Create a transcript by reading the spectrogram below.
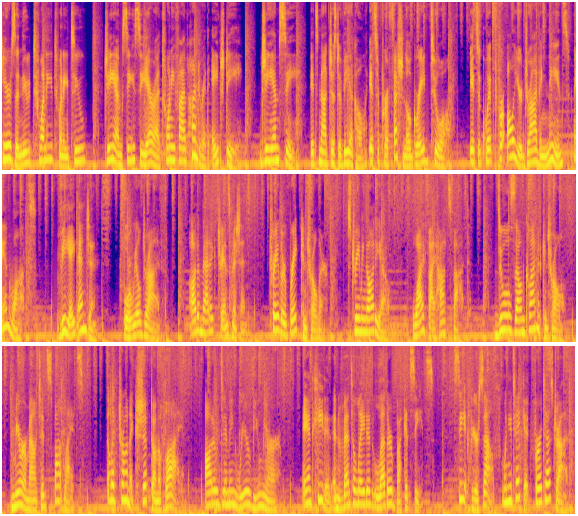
Here's a new 2022 GMC Sierra 2500 HD. GMC, it's not just a vehicle, it's a professional grade tool. It's equipped for all your driving needs and wants. V8 engine, four wheel drive, automatic transmission, trailer brake controller, streaming audio, Wi Fi hotspot, dual zone climate control, mirror mounted spotlights, electronic shift on the fly, auto dimming rear view mirror, and heated and ventilated leather bucket seats. See it for yourself when you take it for a test drive.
